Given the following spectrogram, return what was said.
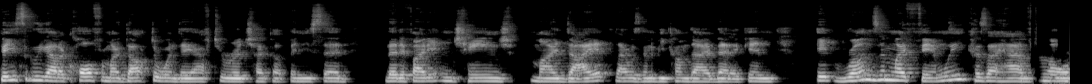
basically got a call from my doctor one day after a checkup, and he said that if I didn't change my diet, that I was going to become diabetic. And it runs in my family because I have, uh,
